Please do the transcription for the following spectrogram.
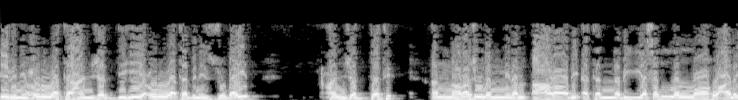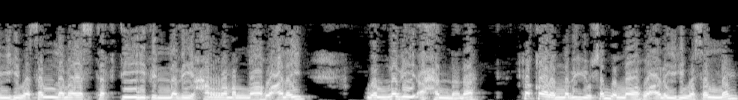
ابن عروة عن جده عروة بن الزبير عن جدته أن رجلا من الأعراب أتى النبي صلى الله عليه وسلم يستفتيه في الذي حرم الله عليه والذي أحل له. فقال النبي صلى الله عليه وسلم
